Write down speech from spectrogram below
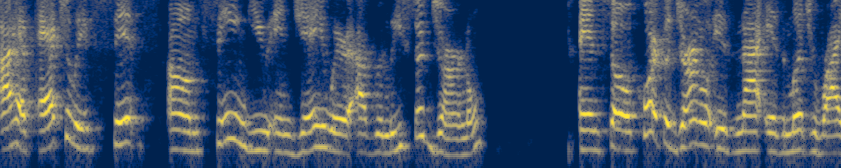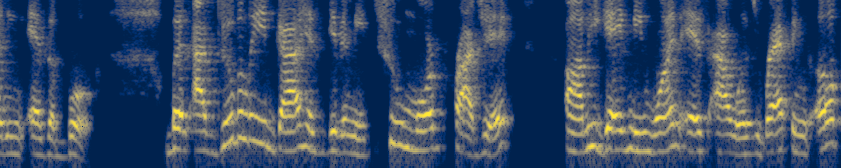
I have actually, since um, seeing you in January, I've released a journal. And so, of course, a journal is not as much writing as a book. But I do believe God has given me two more projects. Um, he gave me one as I was wrapping up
